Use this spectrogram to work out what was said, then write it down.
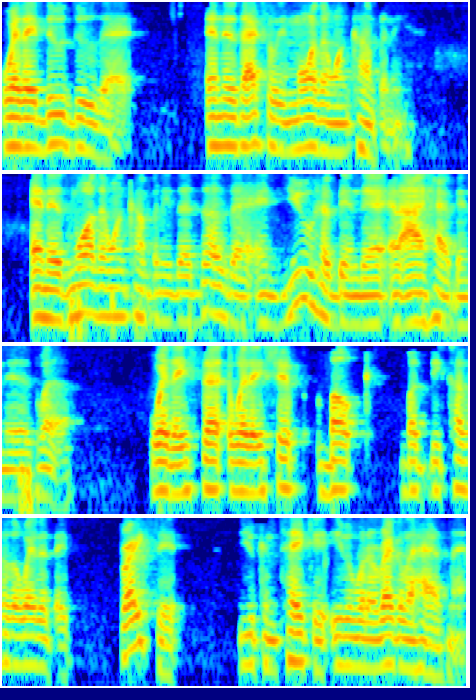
where they do do that, and there's actually more than one company. And there's more than one company that does that, and you have been there, and I have been there as well, where they set where they ship bulk, but because of the way that they brace it, you can take it even with a regular hazmat.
